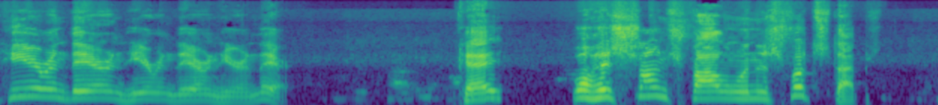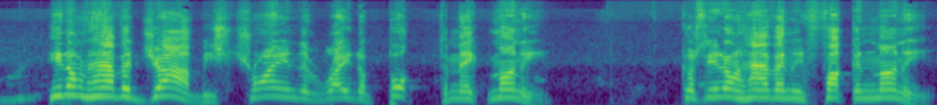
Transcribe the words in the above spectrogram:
here and there and here and there and here and there. Okay. Well, his son's following his footsteps. He don't have a job. He's trying to write a book to make money because he don't have any fucking money.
